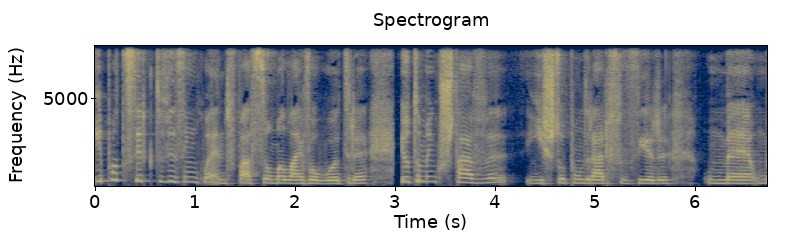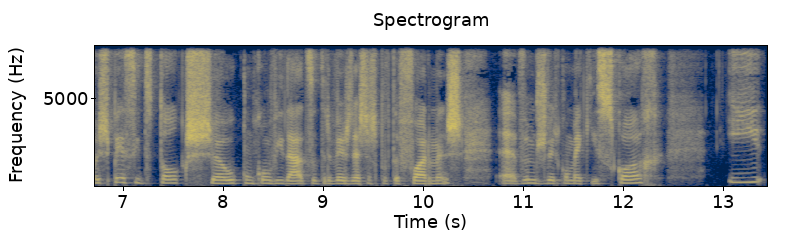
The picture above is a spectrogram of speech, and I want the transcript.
E pode ser que de vez em quando faça uma live ou outra. Eu também gostava, e estou a ponderar fazer uma, uma espécie de talk show com convidados através destas plataformas. Uh, vamos ver como é que isso corre. E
